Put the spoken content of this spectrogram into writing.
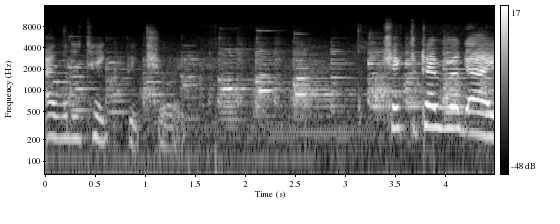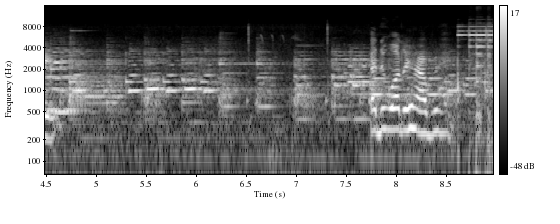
I want to take a picture. Check the camera, guy. Anyone have a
